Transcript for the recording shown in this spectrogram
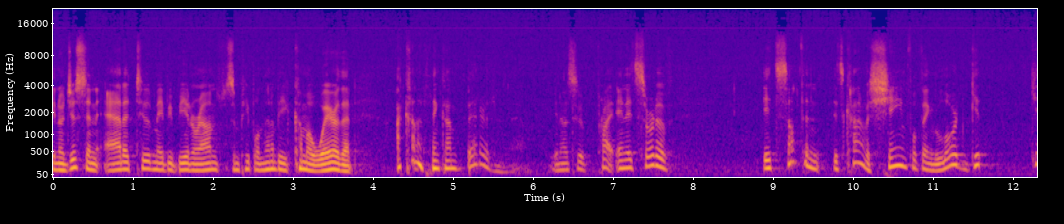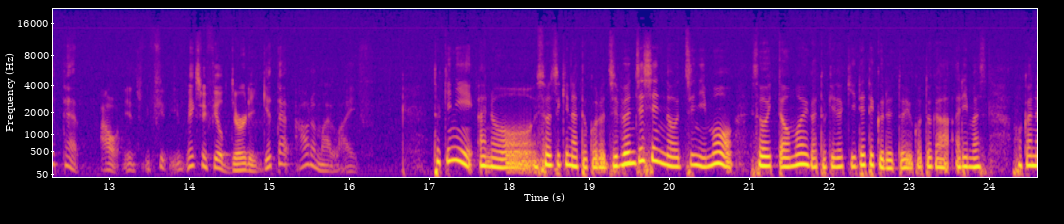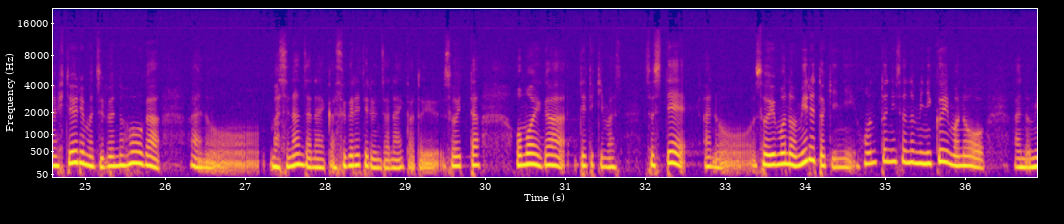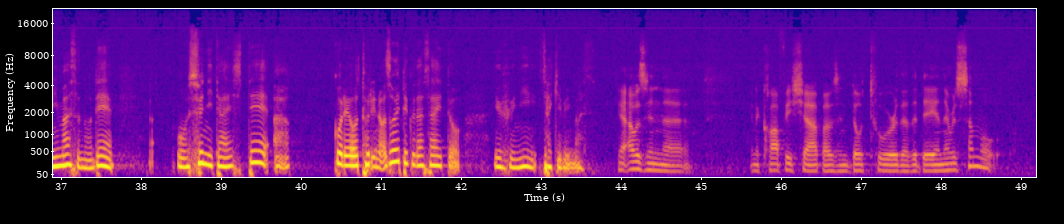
You know, just an attitude, maybe being around some people, and then I become aware that I kind of think I'm better than them. You know, so pride. And it's sort of, it's something, it's kind of a shameful thing. Lord, get, get that out. It, it makes me feel dirty. Get that out of my life. 時にあの正直なところ自分自身のうちにもそういった思いが時々出てくるということがあります。他の人よりも自分の方があのマシなんじゃないか優れてるんじゃないかというそういった思いが出てきます。そしてあのそういうものを見るときに本当にその醜いものをあの見ますのでもう主に対してあこれを取り除いてくださいというふうに叫びます。Yeah, I was in, uh, in a coffee shop. I was in Dotour the other day, and there was some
